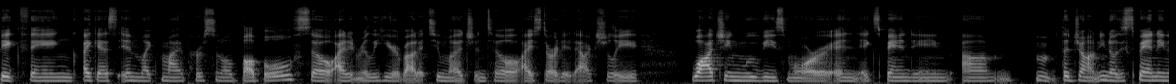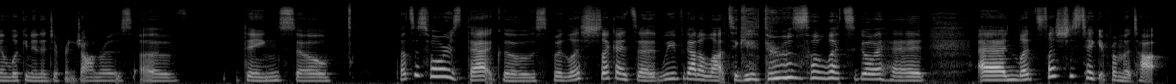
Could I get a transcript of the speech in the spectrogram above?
big thing, I guess, in like my personal bubble. So I didn't really hear about it too much until I started actually watching movies more and expanding um, the genre, you know, expanding and looking into different genres of things. So that's as far as that goes. But let's, like I said, we've got a lot to get through, so let's go ahead and let's let's just take it from the top.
